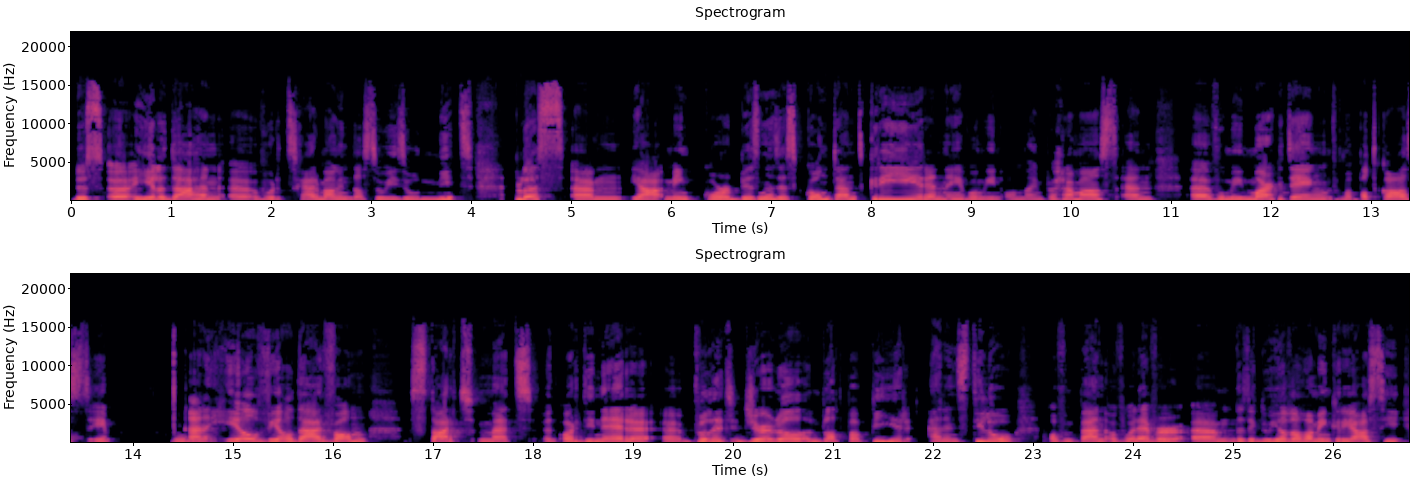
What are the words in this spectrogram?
Dus uh, hele dagen uh, voor het scherm hangen, dat sowieso niet. Plus, um, ja, mijn core business is content creëren voor mijn online programma's en uh, voor mijn marketing, voor mijn podcast. En heel veel daarvan start met een ordinaire uh, bullet journal, een blad papier en een stilo of een pen of whatever. Um, dus ik doe heel veel van mijn creatie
